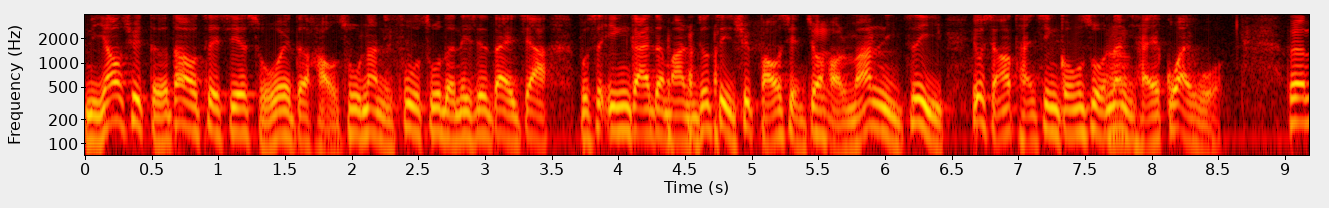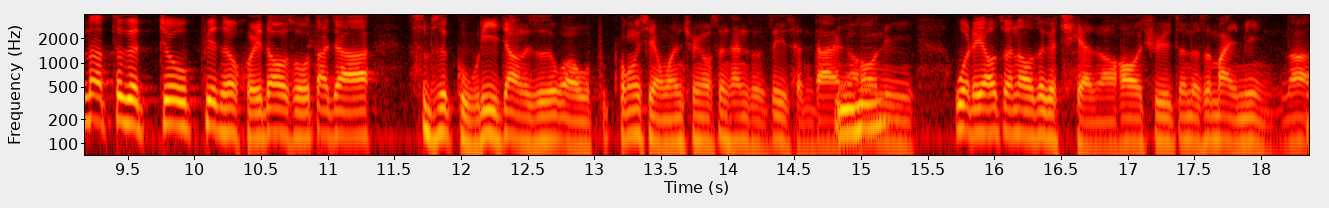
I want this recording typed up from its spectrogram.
你要去得到这些所谓的好处，那你付出的那些代价不是应该的吗？你就自己去保险就好了嘛，你自己又想要弹性工作，那你还怪我？对，那这个就变成回到说，大家是不是鼓励这样的，就是哇，我风险完全由生产者自己承担，然后你。为了要赚到这个钱，然后去真的是卖命。那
